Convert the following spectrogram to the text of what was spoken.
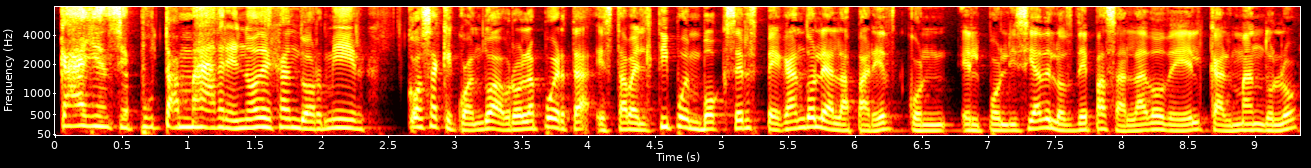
cállense puta madre, no dejan dormir. Cosa que cuando abro la puerta estaba el tipo en boxers pegándole a la pared con el policía de los depas al lado de él calmándolo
